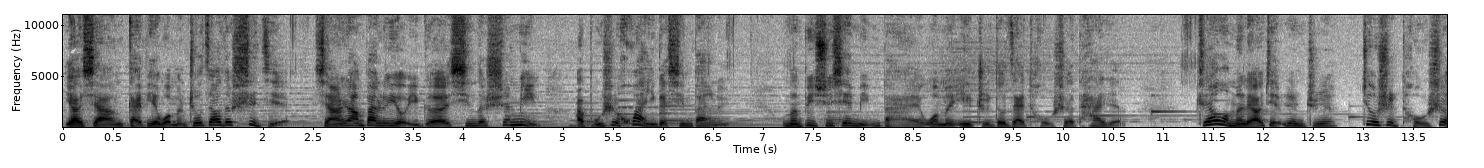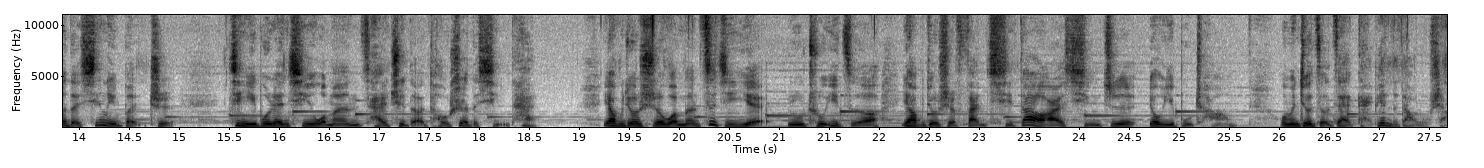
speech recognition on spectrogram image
要想改变我们周遭的世界，想要让伴侣有一个新的生命，而不是换一个新伴侣。我们必须先明白，我们一直都在投射他人。只要我们了解认知就是投射的心灵本质，进一步认清我们采取的投射的形态，要不就是我们自己也如出一辙，要不就是反其道而行之，用以补偿。我们就走在改变的道路上。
